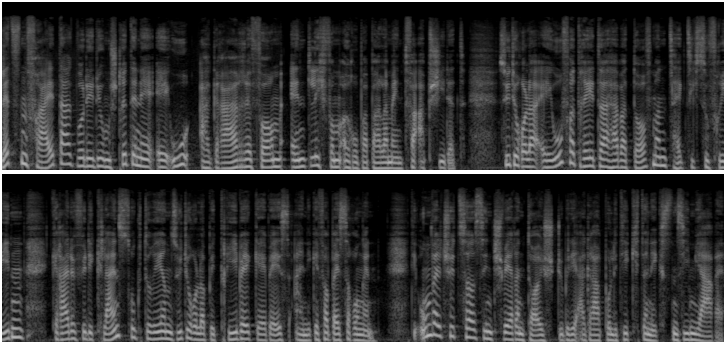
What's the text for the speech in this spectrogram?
Letzten Freitag wurde die umstrittene EU-Agrarreform endlich vom Europaparlament verabschiedet. Südtiroler EU-Vertreter Herbert Dorfmann zeigt sich zufrieden. Gerade für die kleinstrukturierten Südtiroler Betriebe gäbe es einige Verbesserungen. Die Umweltschützer sind schwer enttäuscht über die Agrarpolitik der nächsten sieben Jahre.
